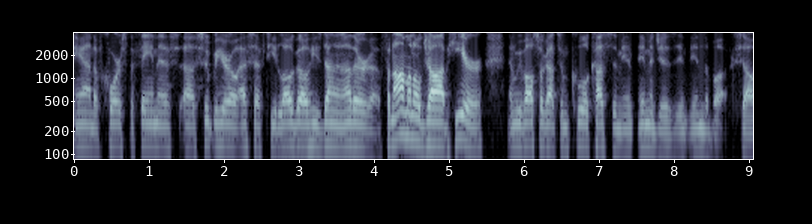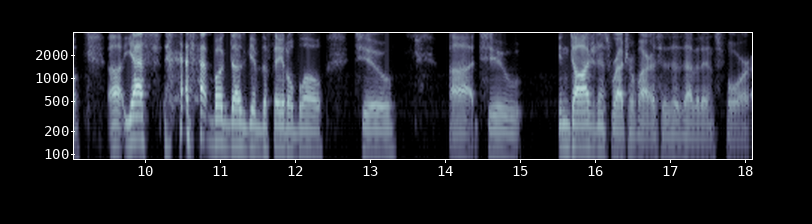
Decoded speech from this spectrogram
and of course the famous uh, superhero SFT logo. He's done another uh, phenomenal job here, and we've also got some cool custom Im- images in, in the book. So, uh, yes, that book does give the fatal blow to uh, to endogenous retroviruses as evidence for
